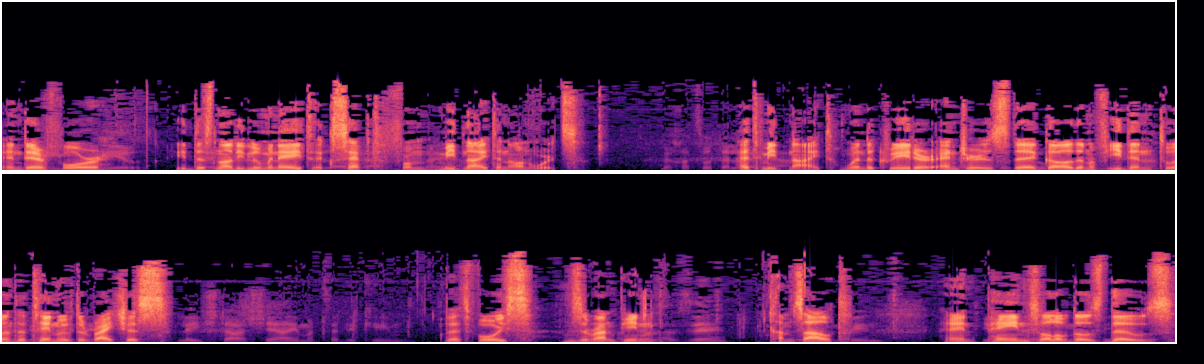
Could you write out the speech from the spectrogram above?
And therefore, it does not illuminate except from midnight and onwards. At midnight, when the Creator enters the Garden of Eden to entertain with the righteous, that voice, Zeir Anpin, comes out and pains all of those does.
